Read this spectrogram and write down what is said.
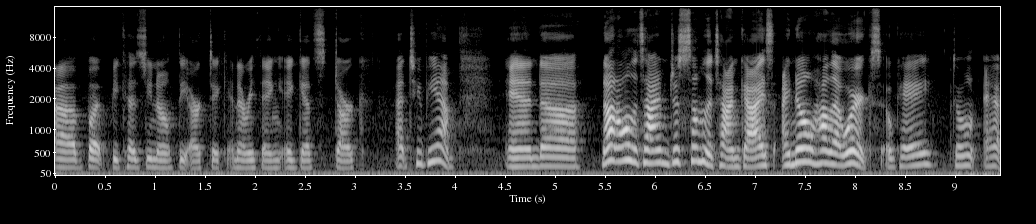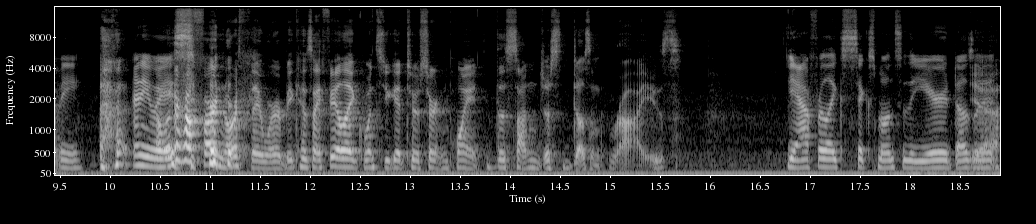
uh, but because, you know, the Arctic and everything, it gets dark at 2 p.m. And uh, not all the time, just some of the time, guys. I know how that works, okay? Don't at me. Anyways. I wonder how far north they were because I feel like once you get to a certain point, the sun just doesn't rise. yeah, for like six months of the year, it doesn't. Yeah.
